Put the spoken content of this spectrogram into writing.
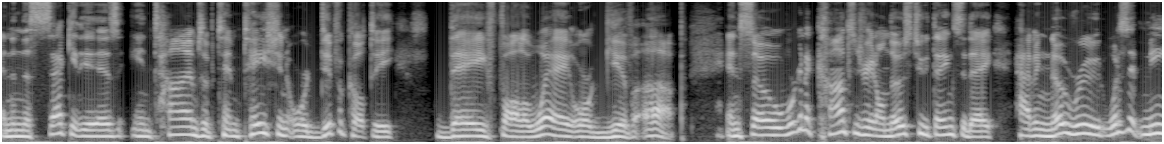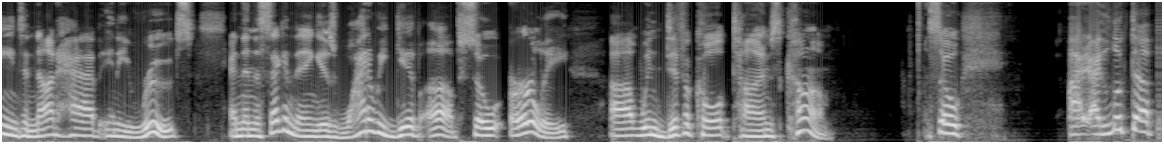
and then the second is in times of temptation or difficulty, they fall away or give up. And so we're going to concentrate on those two things today having no root. What does it mean to not have any roots? And then the second thing is why do we give up so early uh, when difficult times come? So I, I, looked up,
